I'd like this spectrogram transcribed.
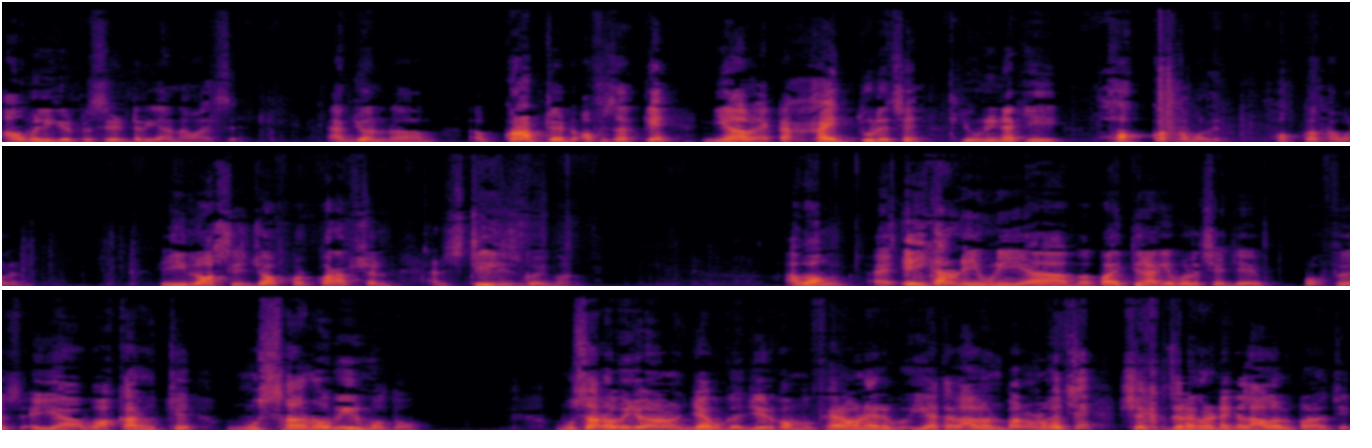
আওয়ামী লীগের প্রেসিডেন্টের ইয়া নামাইছে। একজন করাপ্টেড অফিসারকে নিয়ে একটা হাইপ তুলেছে যে উনি নাকি হক কথা বলেন, হক কথা বলেন। He lost his job for corruption and still is going on এবং এই কারণেই উনি কয়েকদিন আগে বলেছে যে প্রফেসর এই ওয়াকার হচ্ছে মুসানবির মতো। মুসানবী যেরকম ফেরাউনের ইয়াতে লালন পালন হয়েছে, শেখ ঘরে নাকি লালন পালন হয়েছে।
